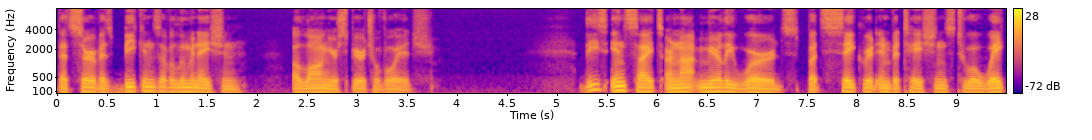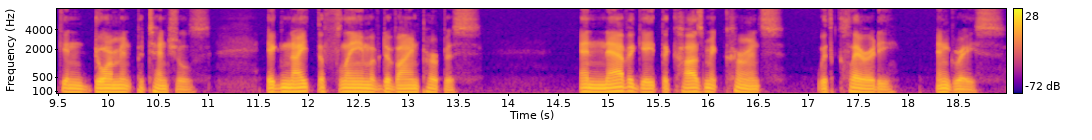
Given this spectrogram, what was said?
that serve as beacons of illumination along your spiritual voyage. These insights are not merely words, but sacred invitations to awaken dormant potentials, ignite the flame of divine purpose, and navigate the cosmic currents with clarity and grace.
